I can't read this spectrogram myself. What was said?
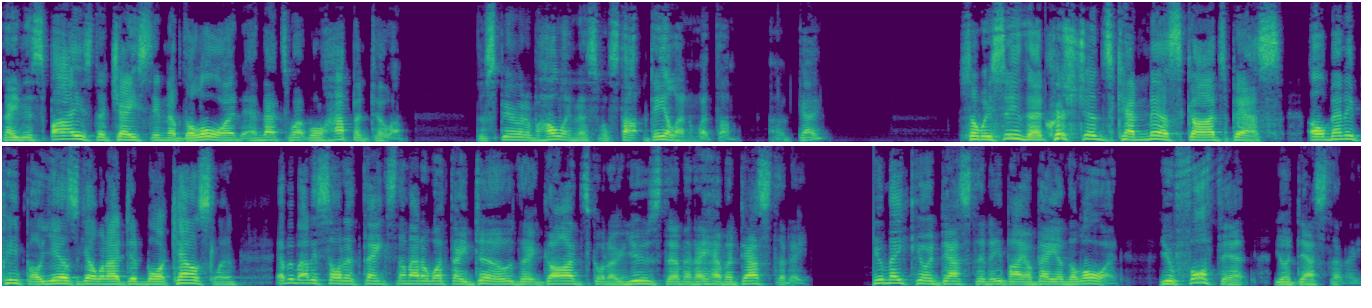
they despise the chastening of the Lord, and that's what will happen to them. The Spirit of holiness will stop dealing with them. Okay? So we see that Christians can miss God's best. Oh, many people, years ago when I did more counseling, everybody sort of thinks no matter what they do, that God's going to use them and they have a destiny. You make your destiny by obeying the Lord. You forfeit your destiny.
